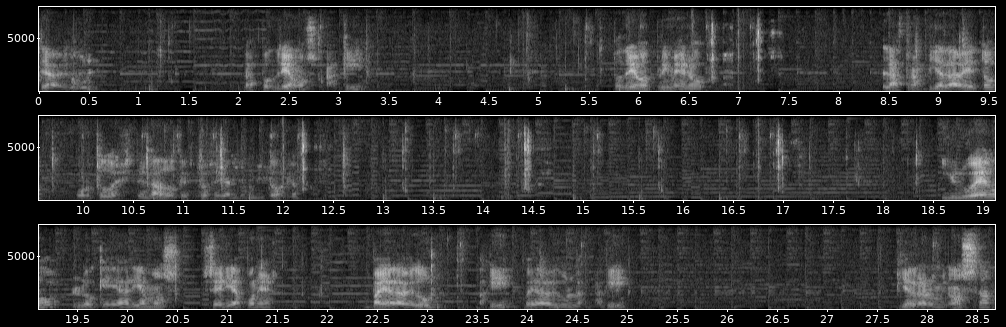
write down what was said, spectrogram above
De abedul. Las pondríamos aquí. Pondríamos primero las trampillas de abeto por todo este lado, que esto sería el dormitorio. Y luego lo que haríamos sería poner valla de abedul aquí, valla de abedul aquí, piedra luminosa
